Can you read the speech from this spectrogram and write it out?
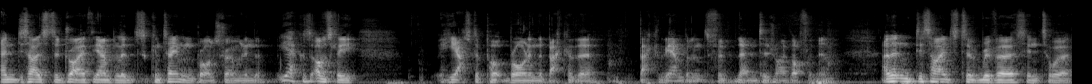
and decides to drive the ambulance containing Braun Strowman in the yeah because obviously he has to put Braun in the back of the back of the ambulance for them to drive off with him, and then decides to reverse into a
